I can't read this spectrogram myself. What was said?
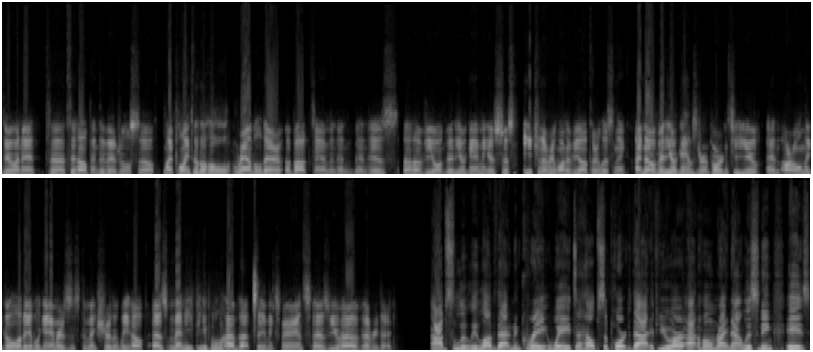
doing it to, to help individuals. So my point to the whole ramble there about Tim and, and, and his uh, view on video gaming is just each and every one of you out there listening. I know video games are important to you, and our only goal at Able Gamers is to make sure that we help as many people have that same experience as you have every day. Absolutely love that. And a great way to help support that if you are at home right now listening is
